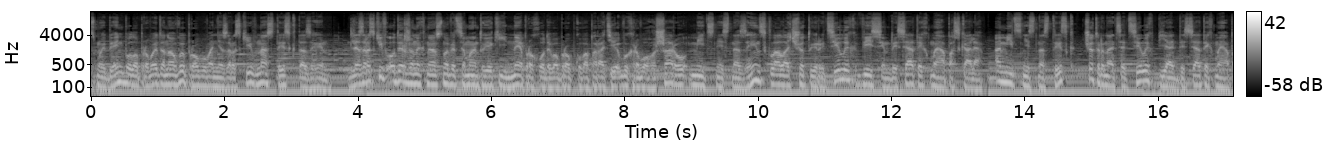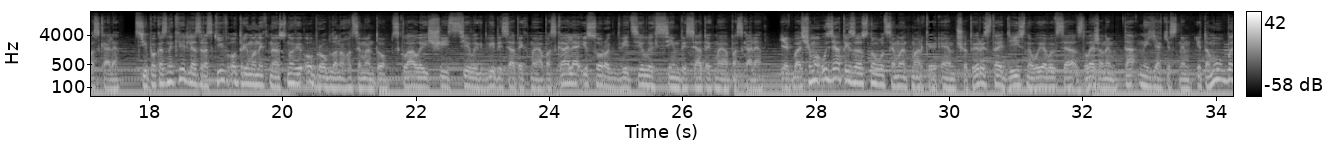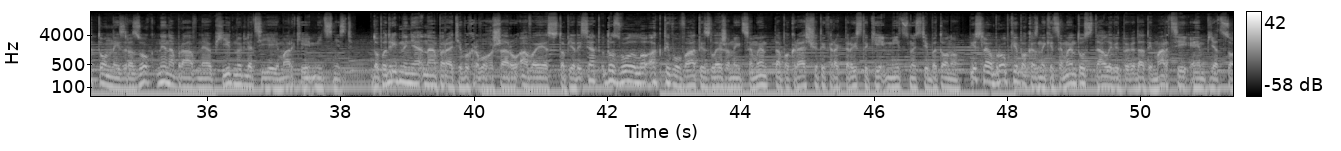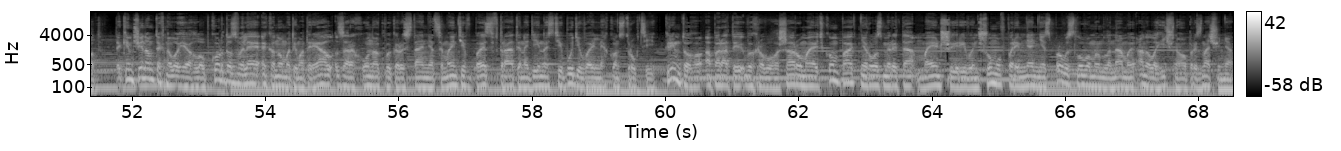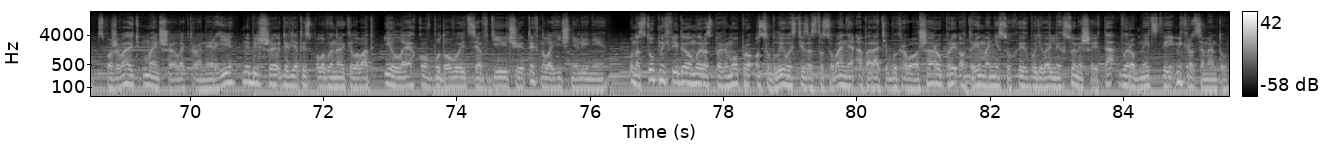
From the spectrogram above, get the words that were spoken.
28-й день було проведено випробування зразків на стиск та згин. Для зразків, одержаних на основі цементу, який не проходив обробку в апараті вихрового шару, міцність на згин склала 4,8 мегапаскаля, а міцність на стиск 14,5 мегапаскаля. Ці показники для зразків, отриманих на основі обробленого цементу, склали 6,2 мегапаскаля і 42,7 мегапаскаля. Як бачимо, узятий за основу цемент марки М400 дійсно виявився злежаним та неякісним, і тому бетонний зразок не набрав необхідну для цієї марки міцність. Доподрібнення на апараті вихрового шару АВС 150 дозволило активувати злежаний цемент та покращити характеристики міцності бетону. Після обробки показники цементу стали відповідати марці М500. Таким чином, технологія Globcore дозволяє економити матеріал за рахунок використання цементів без втрати надійності будівельних конструкцій. Крім того, апарати вихрового шару мають компактні розміри та менший рівень шуму в порівнянні з промисловими млинами аналогічного призначення, споживають менше електроенергії, не більше 9,5 кВт, і легко вбудовуються в діючі технологічні лінії. У наступних відео ми розповімо про особливості застосування апаратів вихрового шару при отриманні сухих будівельних сумішей та виробництві мікроцементу.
